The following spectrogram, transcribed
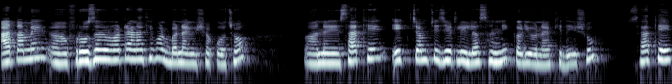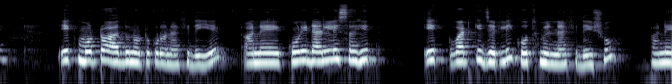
આ તમે ફ્રોઝન વટાણાથી પણ બનાવી શકો છો. અને સાથે એક ચમચી જેટલી લસણની કળીઓ નાખી દઈશું. સાથે એક મોટો આદુનો ટુકડો નાખી દઈએ અને કૂણી દાંડલી સહિત એક વાટકી જેટલી કોથમીર નાખી દઈશું. અને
